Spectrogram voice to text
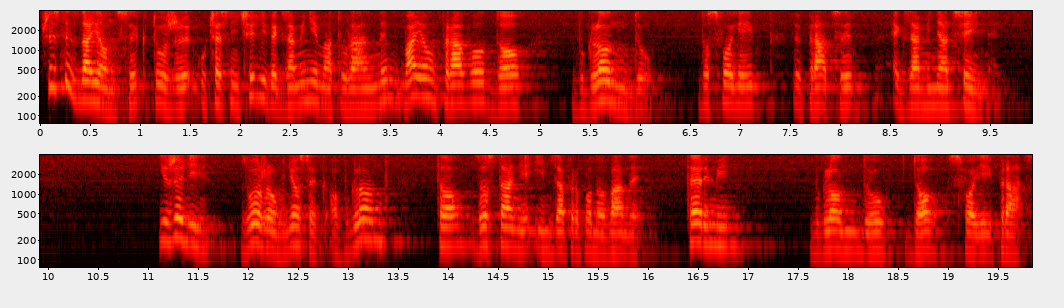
Wszyscy zdający, którzy uczestniczyli w egzaminie maturalnym, mają prawo do wglądu do swojej pracy egzaminacyjnej. Jeżeli złożą wniosek o wgląd, to zostanie im zaproponowany termin wglądu do swojej pracy.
